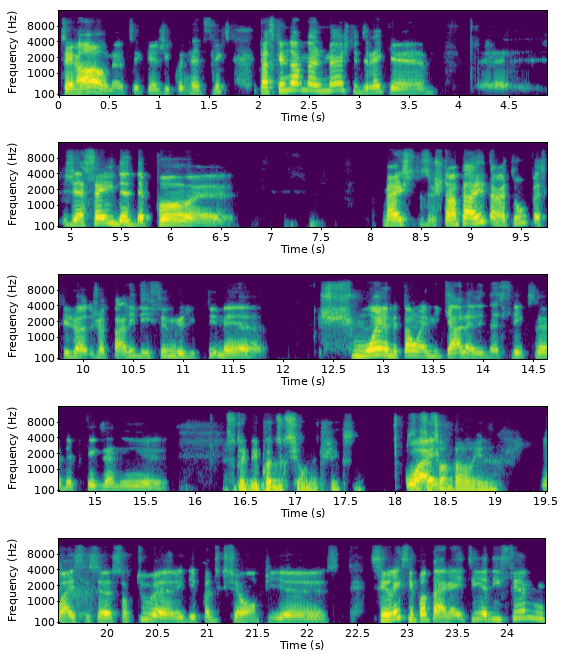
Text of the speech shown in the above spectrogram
C'est rare là, tu sais, que j'écoute Netflix. Parce que normalement, je te dirais que euh, j'essaye de ne pas. euh, Ben, je, je t'en parlais tantôt parce que je vais, je vais te parler des films que j'ai écoutés, mais euh, je suis moins, mettons, amical avec Netflix là, depuis quelques années. Surtout avec les productions Netflix. C'est Ouais. ça que tu me parler. Là. Ouais, c'est ça. Surtout avec des productions. Puis c'est vrai que c'est pas pareil. Il y a des films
